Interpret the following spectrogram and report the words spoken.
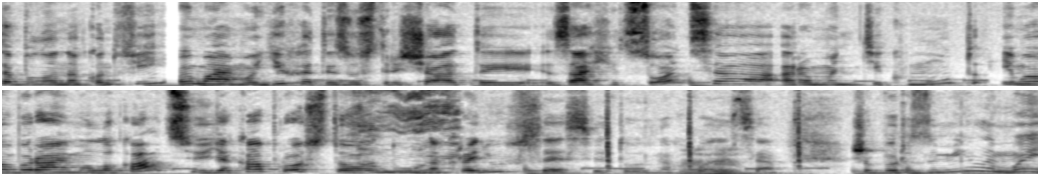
Це було на конфі. Ми маємо їхати зустрічати захід сонця, романтік муд, і ми обираємо локацію, яка просто ну на краю всесвіту знаходиться. Щоб ви розуміли, ми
